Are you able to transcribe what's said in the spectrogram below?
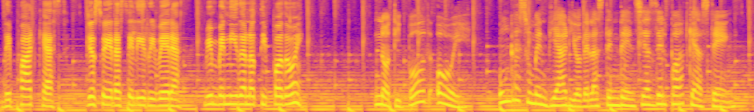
de podcast. Yo soy Araceli Rivera. Bienvenido a Notipod Hoy. Notipod Hoy, un resumen diario de las tendencias del podcasting.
